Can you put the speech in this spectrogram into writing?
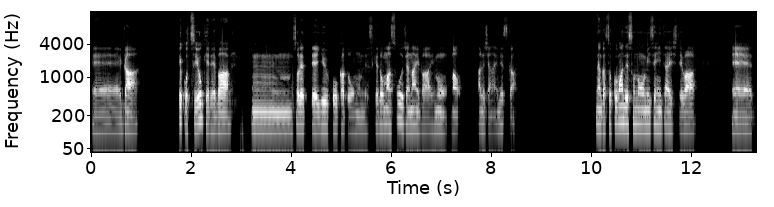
えー、が結構強ければ、うん、それって有効かと思うんですけど、まあそうじゃない場合も、まああるじゃないですか。なんかそこまでそのお店に対しては、えー、っ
